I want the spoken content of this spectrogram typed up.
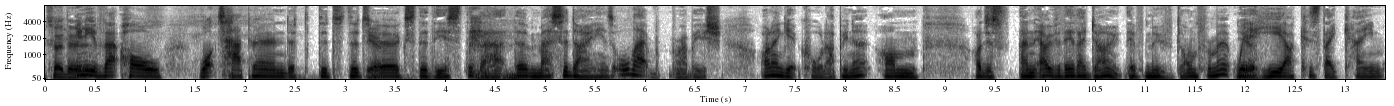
So the- any of that whole what's happened, the, the, the Yeah. Turks, the this, the that, the Macedonians, all that rubbish. I don't get caught up in it. Um, I just and over there they don't. They've moved on from it. We're Yeah. here because they came.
